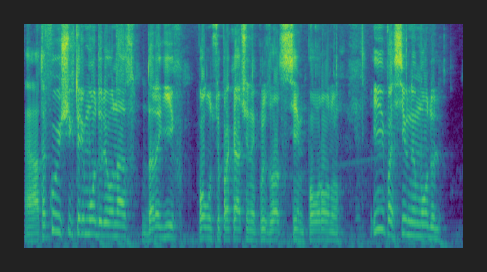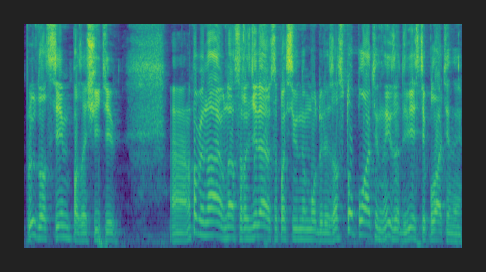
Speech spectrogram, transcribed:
э, атакующих три модуля у нас дорогих, полностью прокачанных, плюс 27 по урону. И пассивный модуль, плюс 27 по защите напоминаю, у нас разделяются пассивные модули за 100 платины и за 200 платины.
